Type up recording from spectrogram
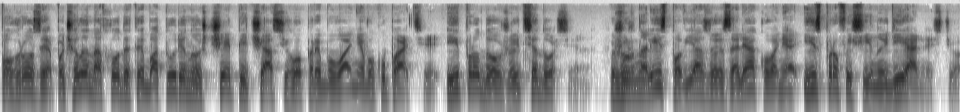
Погрози почали надходити Батуріну ще під час його перебування в окупації і продовжуються досі. Журналіст пов'язує залякування із професійною діяльністю,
